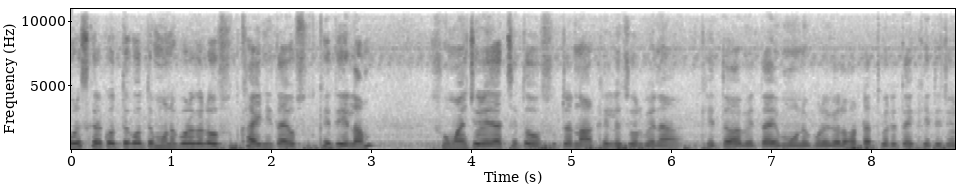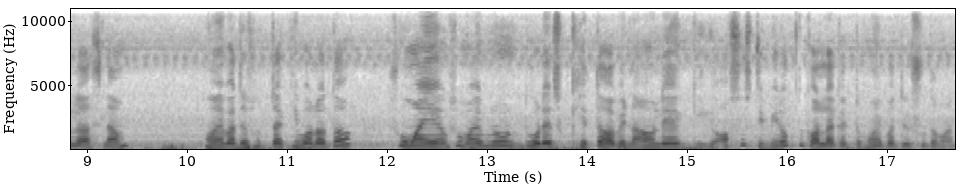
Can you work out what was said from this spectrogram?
পরিষ্কার করতে করতে মনে পড়ে গেল ওষুধ খাইনি তাই ওষুধ খেতে এলাম। সময় চলে যাচ্ছে তো, ওষুধটা না খেলে চলবে না, খেতে হবে। তাই মনে পড়ে গেল হঠাৎ করে, তাই খেতে চলে আসলাম। হোমিওপ্যাথি ওষুধটা কী বলো তো সময়ে, সময় ধরে খেতে হবে, না হলে কি অস্বস্তি, বিরক্তিকর লাগে একটা হোমিওপ্যাথি ওষুধ আমার।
